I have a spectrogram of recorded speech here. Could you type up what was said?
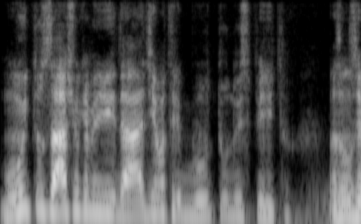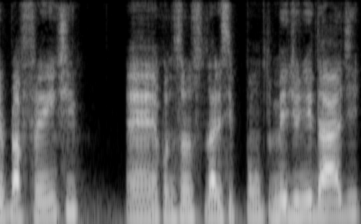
Muitos acham que a mediunidade é um atributo do espírito. Nós vamos ver para frente é, quando nós vamos estudar esse ponto, mediunidade,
